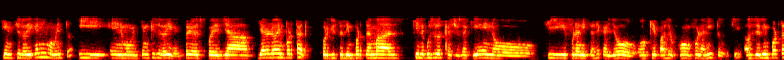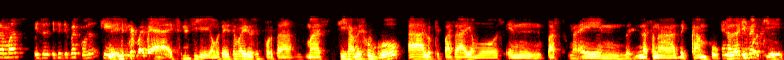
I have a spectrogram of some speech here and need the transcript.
quien se lo diga en el momento y en el momento en que se lo digan, pero después ya, ya no le va a importar, porque a usted le importa más quién le puso los cachos a quién o si fulanita se cayó o qué pasó con fulanito, ¿sí? A usted le importa más ese, ese tipo de cosas que... En este, vea, es sencillo, digamos, en este país nos importa más si James jugó a lo que pasa, digamos, en Pasto, en, la zona de campo. En la porque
